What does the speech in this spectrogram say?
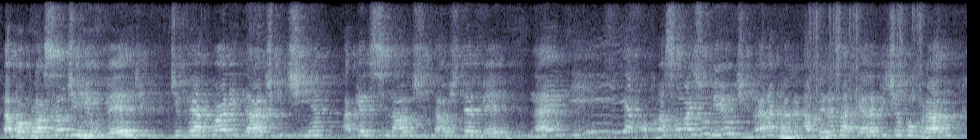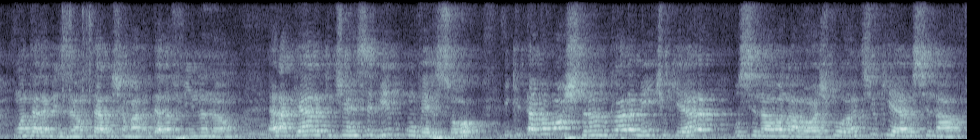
da população de Rio Verde de ver a qualidade que tinha aquele sinal digital de TV, né? E a população mais humilde, não era apenas aquela que tinha comprado uma televisão tela, chamada tela fina, não. Era aquela que tinha recebido o conversor e que estava mostrando claramente o que era o sinal analógico antes e o que era o sinal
